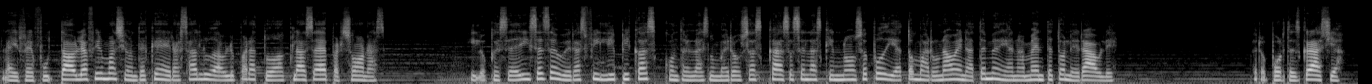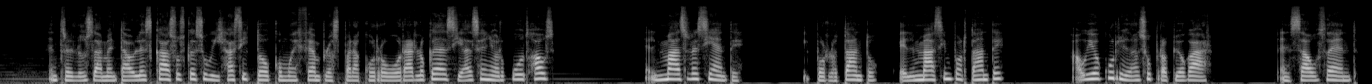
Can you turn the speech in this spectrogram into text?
La irrefutable afirmación de que era saludable para toda clase de personas. Y lo que se dice severas filípicas contra las numerosas casas en las que no se podía tomar un avenate medianamente tolerable pero por desgracia, entre los lamentables casos que su hija citó como ejemplos para corroborar lo que decía el señor Woodhouse, el más reciente, y por lo tanto el más importante, había ocurrido en su propio hogar, en Southend,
